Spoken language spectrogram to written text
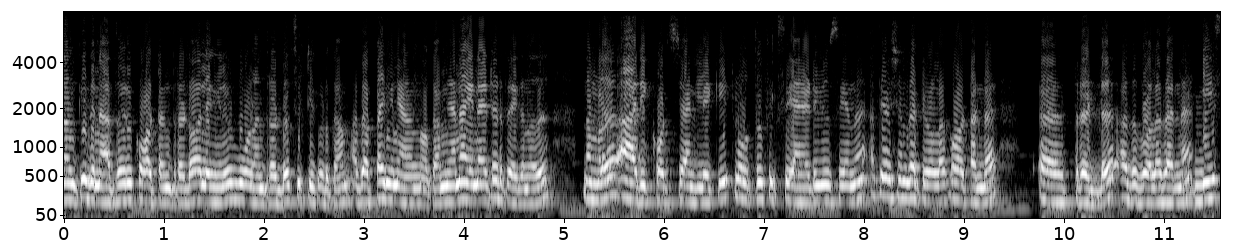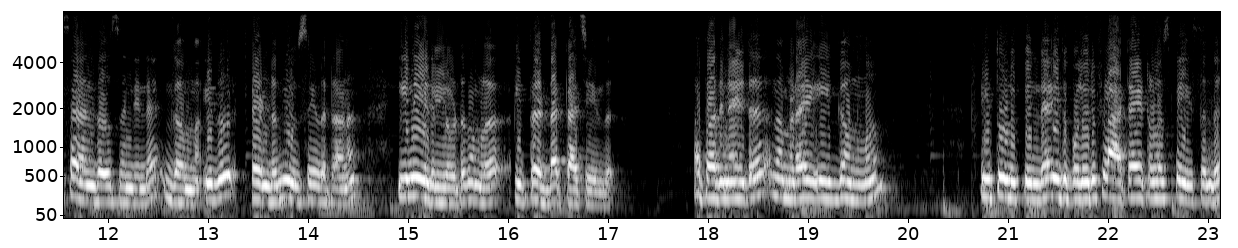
നമുക്ക് ഇതിനകത്ത് ഒരു കോട്ടൺ ത്രെഡോ അല്ലെങ്കിൽ വൂളൻ ത്രെഡോ ചുറ്റി കൊടുക്കാം. അതപ്പോൾ എങ്ങനെയാണെന്ന് നോക്കാം. ഞാൻ അതിനായിട്ട് എടുത്തേക്കുന്നത് നമ്മൾ ആരി കോട്ട് സ്റ്റാൻഡിലേക്ക് ക്ലോത്ത് ഫിക്സ് ചെയ്യാനായിട്ട് യൂസ് ചെയ്യുന്ന അത്യാവശ്യം കട്ടിയുള്ള കോട്ടന്റെ ത്രെഡ് അതുപോലെ തന്നെ ബി സെവൻ തൗസൻഡിന്റെ ഗം ഇത് രണ്ടും യൂസ് ചെയ്തിട്ടാണ് ഈ നീഡിലോട്ട് നമ്മൾ ഈ ത്രെഡ് അറ്റാച്ച് ചെയ്യുന്നത്. അപ്പൊ അതിനായിട്ട് നമ്മുടെ ഈ ഗമ്മ് ഈ തുളിപ്പിന്റെ ഇതുപോലെ ഒരു ഫ്ലാറ്റ് ആയിട്ടുള്ള സ്പേസ് ഉണ്ട്.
